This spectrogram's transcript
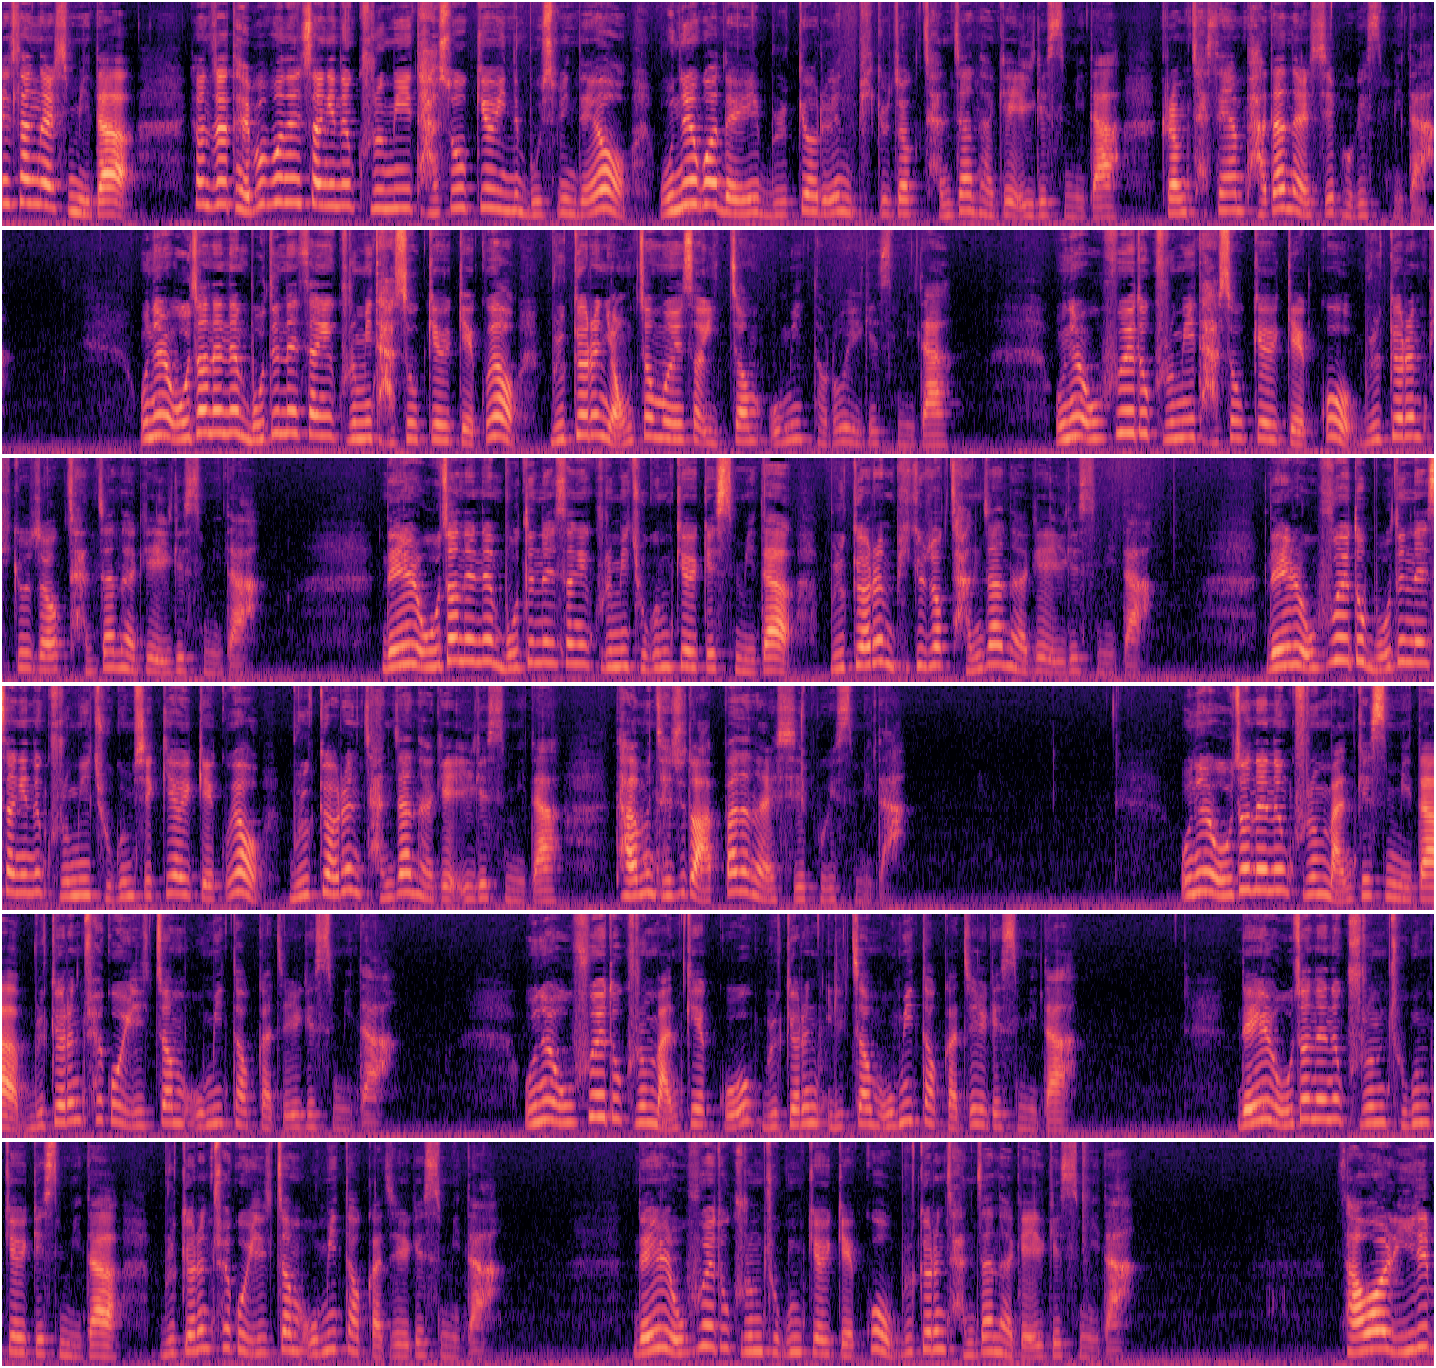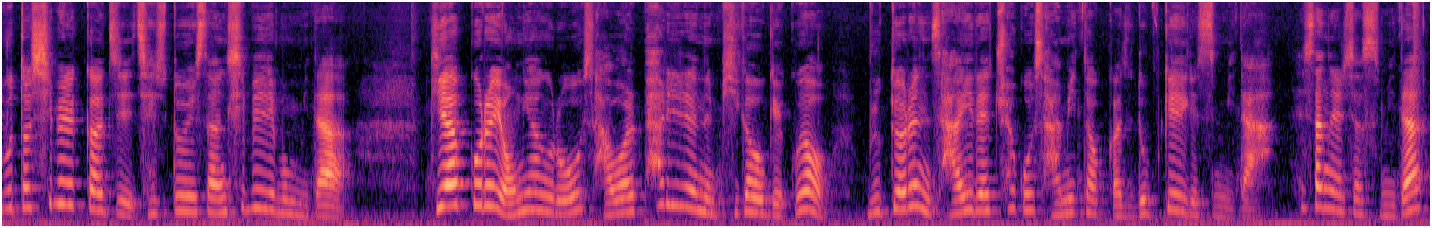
해상 날씨입니다. 현재 대부분 일상에는 구름이 다소 끼어 있는 모습인데요. 오늘과 내일 물결은 비교적 잔잔하게 일겠습니다. 그럼 자세한 바다 날씨 보겠습니다. 오늘 오전에는 모든 해상에 구름이 다소 끼어 있겠고요. 물결은 0.5에서 2.5m로 일겠습니다. 오늘 오후에도 구름이 다소 끼어 있겠고 물결은 비교적 잔잔하게 일겠습니다. 내일 오전에는 모든 해상에 구름이 조금 끼어 있겠습니다. 물결은 비교적 잔잔하게 일겠습니다. 내일 오후에도 모든 해상에는 구름이 조금씩 끼어 있겠고요. 물결은 잔잔하게 일겠습니다. 다음은 제주도 앞바다 날씨 보겠습니다. 오늘 오전에는 구름 많겠습니다. 물결은 최고 1.5m까지 일겠습니다. 오늘 오후에도 구름 많겠고 물결은 1.5m까지 일겠습니다. 내일 오전에는 구름 조금 끼어 있겠습니다. 물결은 최고 1.5m까지 일겠습니다. 내일 오후에도 구름 조금 끼어 있겠고 물결은 잔잔하게 일겠습니다. 4월 2일부터 10일까지 제주도 해상 11일보입니다. 기압골의 영향으로 4월 8일에는 비가 오겠고요. 물결은 4일에 최고 4m까지 높게 일겠습니다. 해상 날씨였습니다.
